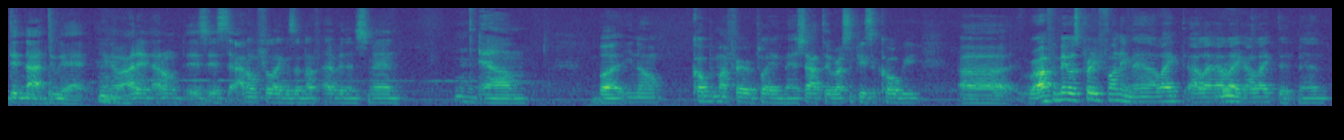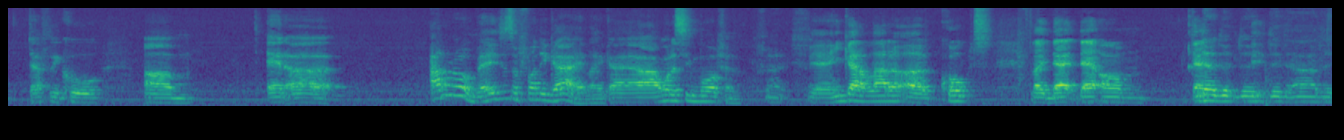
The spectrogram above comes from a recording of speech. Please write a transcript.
did not do that. You know, I didn't. I don't. It's, it's. I don't feel like there's enough evidence, man. Um, but you know, Kobe, my favorite player, man. Shout out to rest in peace of Kobe. Uh, Ralphie May was pretty funny, man. I liked. I like. I like. I liked it, man. Definitely cool. Um, and uh, I don't know, man. He's just a funny guy. Like I, I want to see more of him. Yeah, he got a lot of uh, quotes like that. That um. That, the, the, the, the, uh, the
